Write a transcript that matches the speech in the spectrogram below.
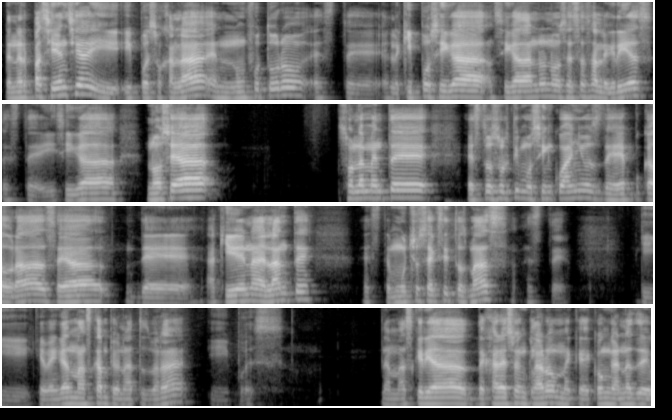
tener paciencia y, y, pues ojalá en un futuro este, el equipo siga, siga dándonos esas alegrías este, y siga, no sea solamente estos últimos cinco años de época dorada, sea de aquí en adelante, este, muchos éxitos más, este, y que vengan más campeonatos, ¿verdad? Y pues, nada más quería dejar eso en claro, me quedé con ganas de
